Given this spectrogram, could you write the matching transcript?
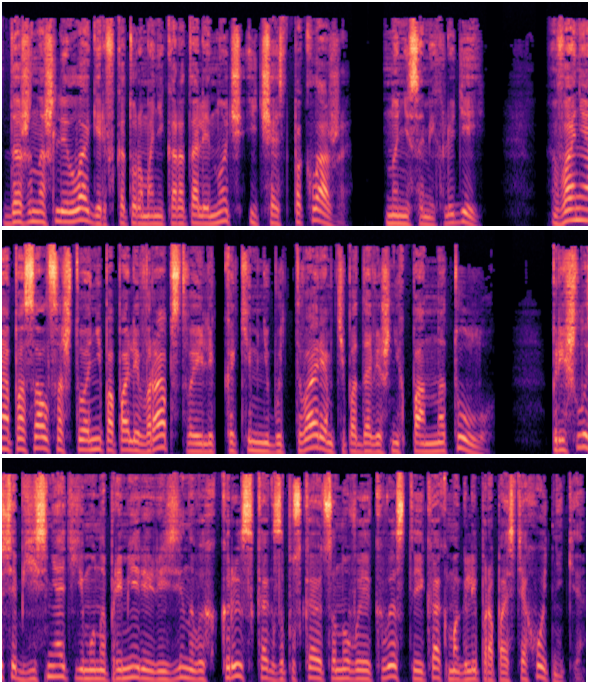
Даже нашли лагерь, в котором они коротали ночь и часть поклажи, но не самих людей. Ваня опасался, что они попали в рабство или к каким-нибудь тварям типа давешних пан на Туллу. Пришлось объяснять ему на примере резиновых крыс, как запускаются новые квесты и как могли пропасть охотники.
